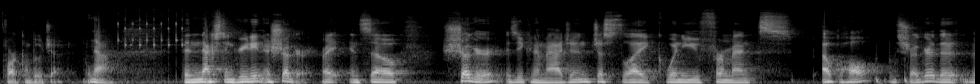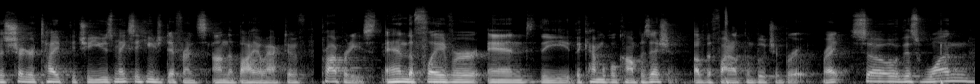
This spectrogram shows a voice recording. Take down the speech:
for kombucha. Now, the next ingredient is sugar, right? And so sugar, as you can imagine, just like when you ferment alcohol with sugar, the, the sugar type that you use makes a huge difference on the bioactive properties and the flavor and the, the chemical composition of the final kombucha brew, right? So this one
